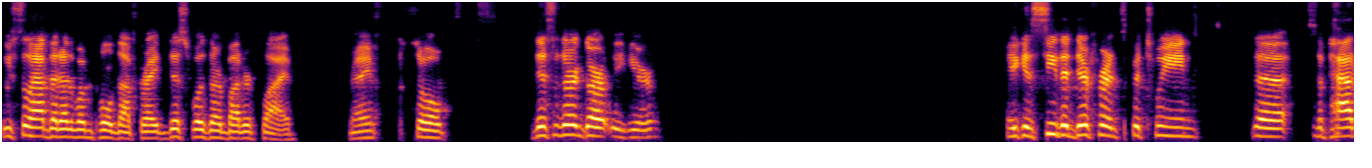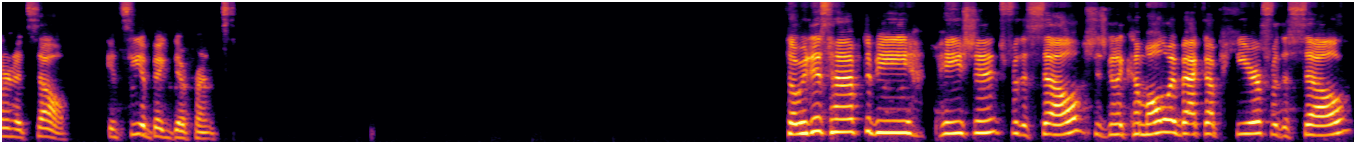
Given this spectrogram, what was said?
we still have that other one pulled up, right? This was our butterfly, right? So this is our Gartley here. You can see the difference between the the pattern itself. You can see a big difference. So we just have to be patient for the sell. She's going to come all the way back up here for the sell.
